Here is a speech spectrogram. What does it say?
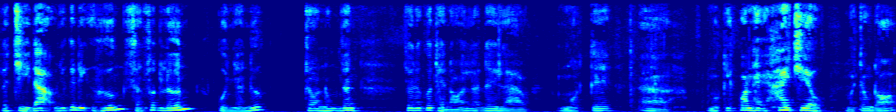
là chỉ đạo những cái định hướng sản xuất lớn của nhà nước cho nông dân. Cho nên có thể nói là đây là một cái à, một cái quan hệ hai chiều mà trong đó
